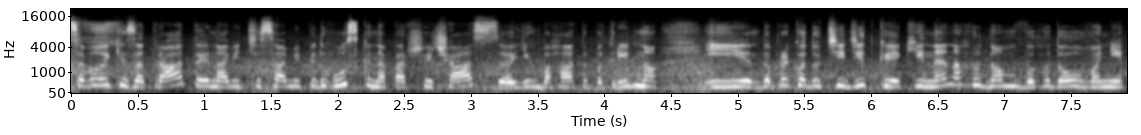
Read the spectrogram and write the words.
Це великі затрати, навіть ті самі підгузки на перший час, е, їх багато потрібно. І, до прикладу, ті дітки, які не на грудному вигодовуванні,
